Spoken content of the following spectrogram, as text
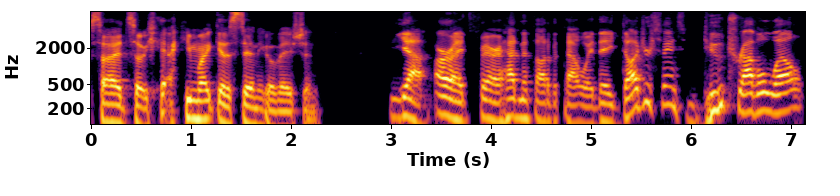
side. So, yeah, he might get a standing ovation. Yeah. All right. Fair. I hadn't thought of it that way. They Dodgers fans do travel well,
